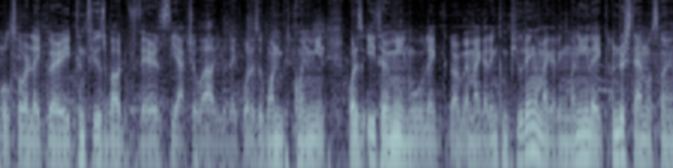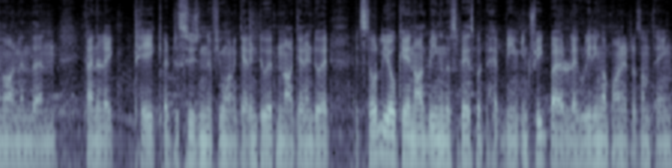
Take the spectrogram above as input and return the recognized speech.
also are like very confused about where's the actual value like what does a one bitcoin mean? What does ether mean? Like are, am i getting computing? Am i getting money? Like understand what's going on and then kind of like take a decision if you want to get into it or not get into it. It's totally okay not being in the space but being intrigued by it or like reading up on it or something.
